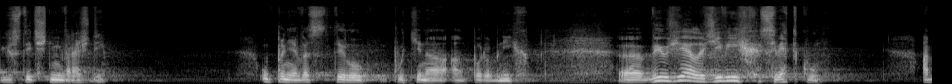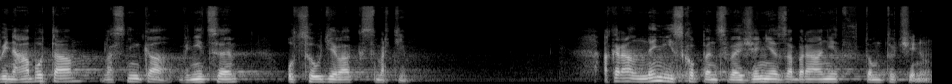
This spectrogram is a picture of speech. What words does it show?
justiční vraždy. Úplně ve stylu Putina a podobných. E, využije lživých svědků, aby nábota vlastníka vinice odsoudila k smrti. A král není schopen své ženě zabránit v tomto činu.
